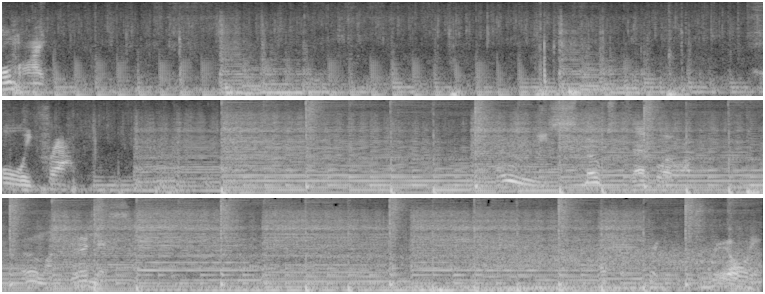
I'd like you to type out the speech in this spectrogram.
Oh my. Holy crap. Holy smokes, does that blow up. Oh my goodness. Freaking drilled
